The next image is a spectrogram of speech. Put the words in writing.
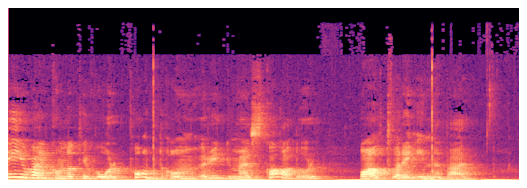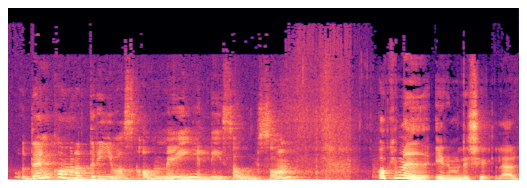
Hej och välkomna till vår podd om ryggmärgsskador och allt vad det innebär. Och den kommer att drivas av mig, Lisa Olsson. Och mig, Irmeli Schüller.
